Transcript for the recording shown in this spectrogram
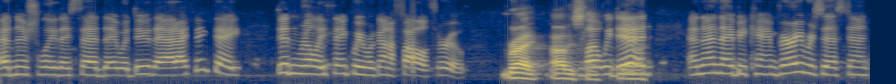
Initially, they said they would do that. I think they didn't really think we were going to follow through Right, obviously. but we Yeah. did. And then they became very resistant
